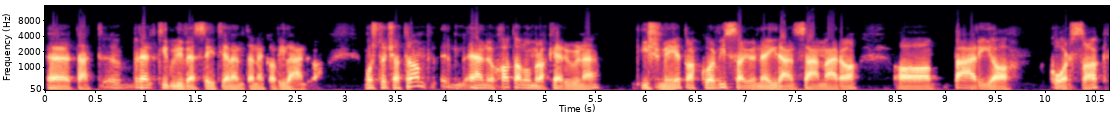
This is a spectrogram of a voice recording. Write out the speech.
tehát rendkívüli veszélyt jelentenek a világra. Most, hogyha Trump elnök hatalomra kerülne ismét, akkor visszajönne Irán számára a pária korszak,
